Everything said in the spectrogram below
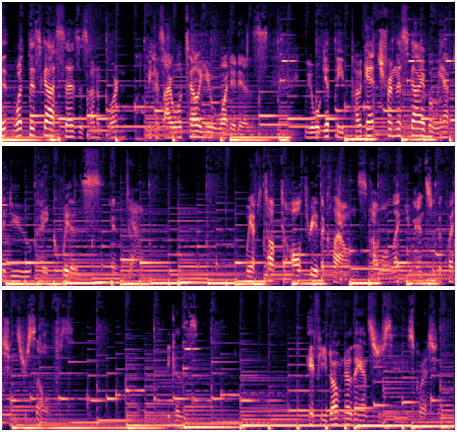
Th- what this guy says is unimportant because I will tell you what it is. We will get the Poketch from this guy, but we have to do a quiz in town. We have to talk to all three of the clowns. I will let you answer the questions yourselves. Because if you don't know the answers to these questions,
